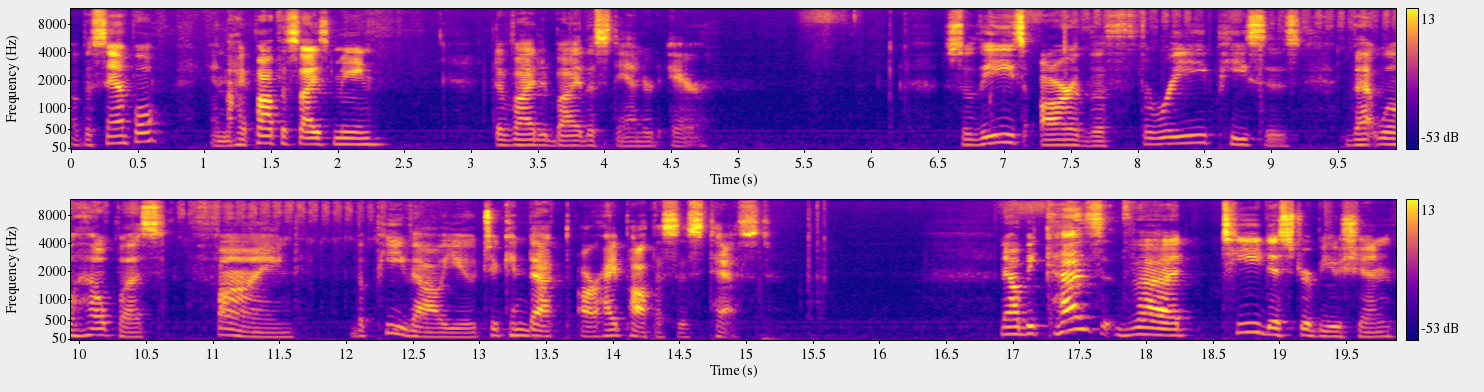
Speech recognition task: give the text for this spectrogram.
of the sample and the hypothesized mean divided by the standard error. So these are the three pieces that will help us find the p-value to conduct our hypothesis test. Now, because the t-distribution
